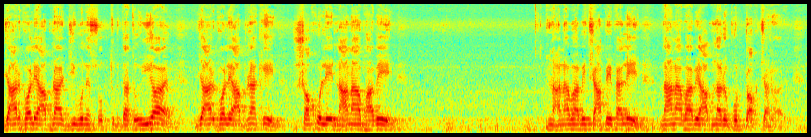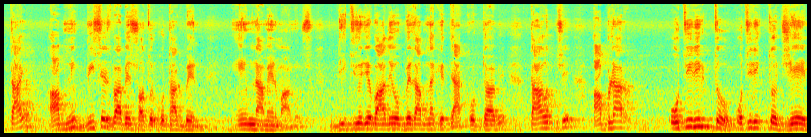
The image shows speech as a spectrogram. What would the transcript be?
যার ফলে আপনার জীবনে শত্রুতা তৈরি হয়, যার ফলে আপনাকে সকলে নানাভাবে নানাভাবে চাপে ফেলে, নানাভাবে আপনার ওপর টর্চার হয়। তাই আপনি বিশেষভাবে সতর্ক থাকবেন এম নামের মানুষ। দ্বিতীয় যে বাদে অভ্যেস আপনাকে ত্যাগ করতে হবে, তা হচ্ছে আপনার অতিরিক্ত অতিরিক্ত জেদ।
